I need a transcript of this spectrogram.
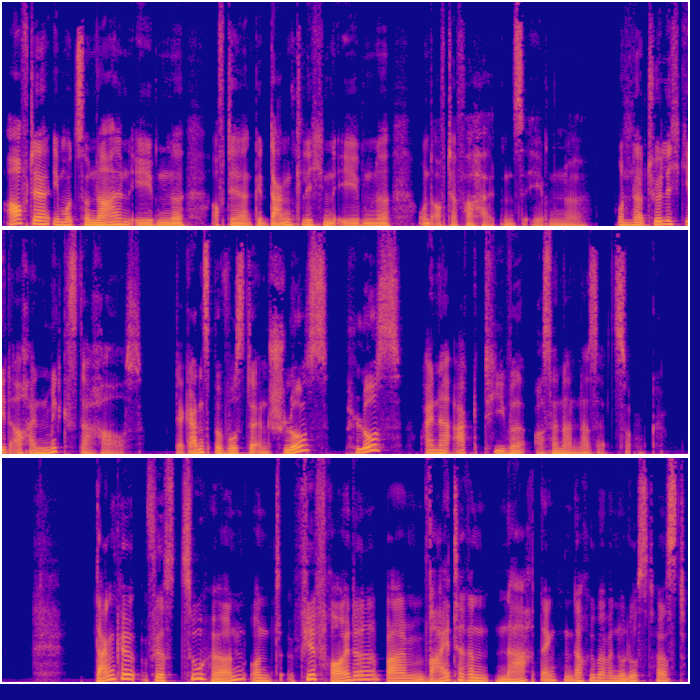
Auf der emotionalen Ebene, auf der gedanklichen Ebene und auf der Verhaltensebene. Und natürlich geht auch ein Mix daraus. Der ganz bewusste Entschluss plus eine aktive Auseinandersetzung. Danke fürs Zuhören und viel Freude beim weiteren Nachdenken darüber, wenn du Lust hast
